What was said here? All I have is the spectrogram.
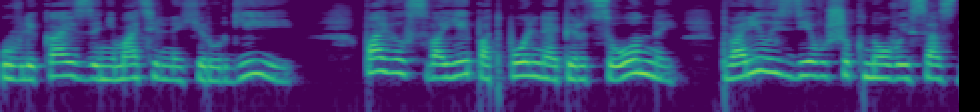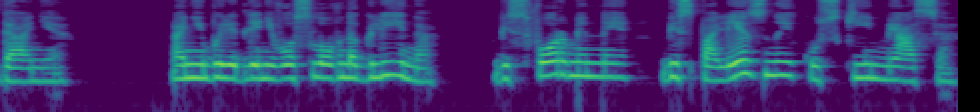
Увлекаясь занимательной хирургией, Павел в своей подпольной операционной творил из девушек новые создания. Они были для него словно глина, бесформенные, бесполезные куски мяса.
